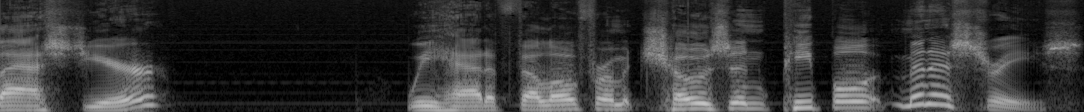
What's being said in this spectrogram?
last year we had a fellow from Chosen People Ministries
